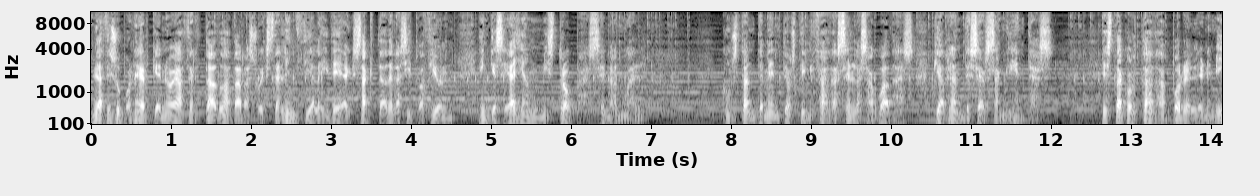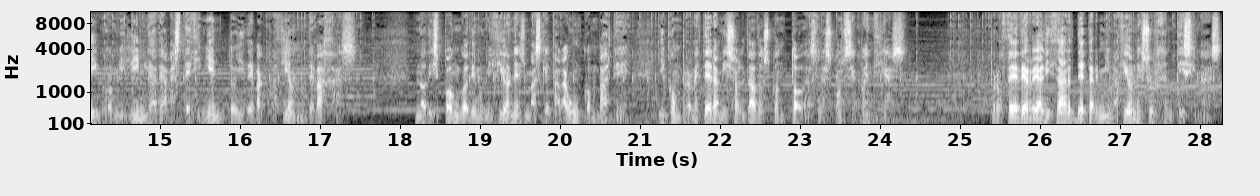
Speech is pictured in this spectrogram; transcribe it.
me hace suponer que no he acertado a dar a su excelencia la idea exacta de la situación en que se hallan mis tropas en Anual, constantemente hostilizadas en las aguadas que habrán de ser sangrientas. Está cortada por el enemigo mi línea de abastecimiento y de evacuación de bajas. No dispongo de municiones más que para un combate y comprometer a mis soldados con todas las consecuencias procede realizar determinaciones urgentísimas,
